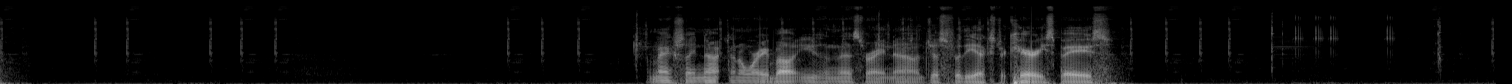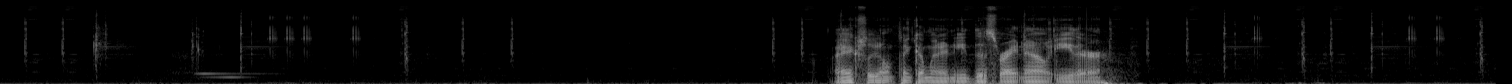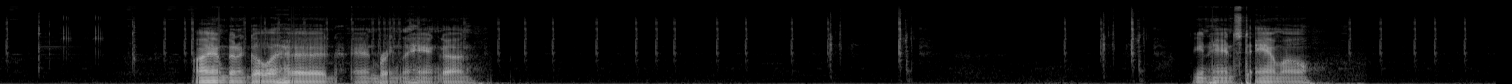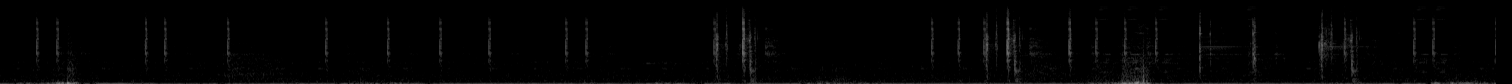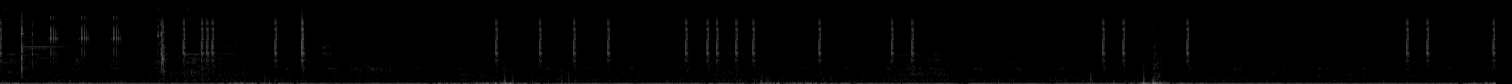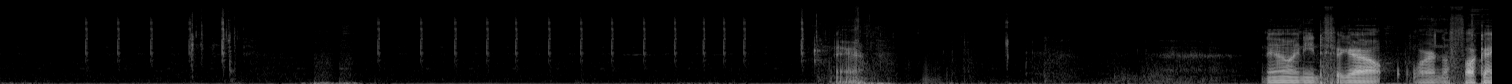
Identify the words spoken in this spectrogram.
I'm actually not going to worry about using this right now, just for the extra carry space. I actually don't think I'm going to need this right now either. I am going to go ahead and bring the handgun. Enhanced ammo.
